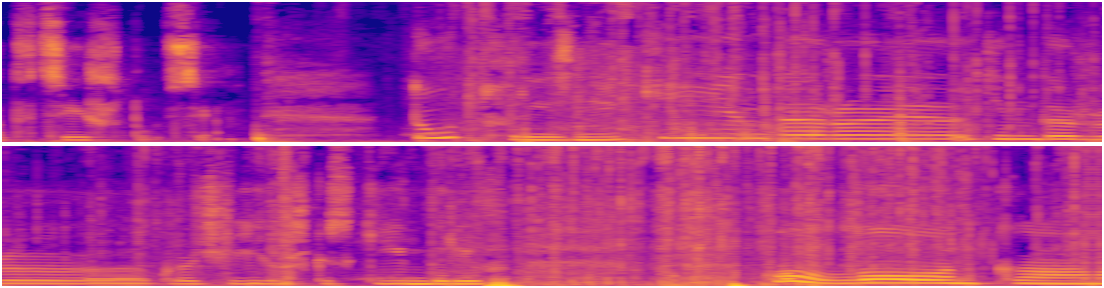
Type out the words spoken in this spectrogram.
от в цій штуці. Тут різні кіндери, кіндер, е, коротше, іграшки з кіндерів, колонка,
